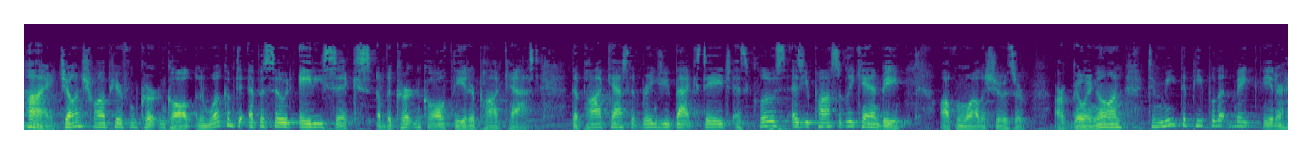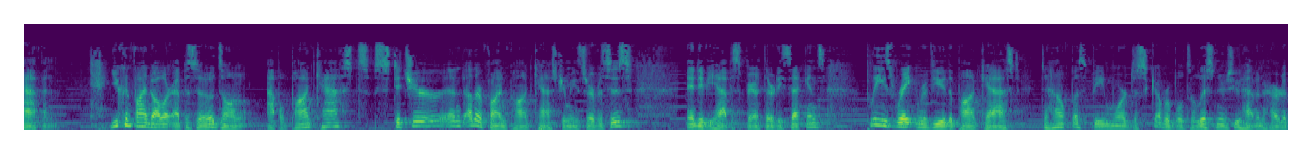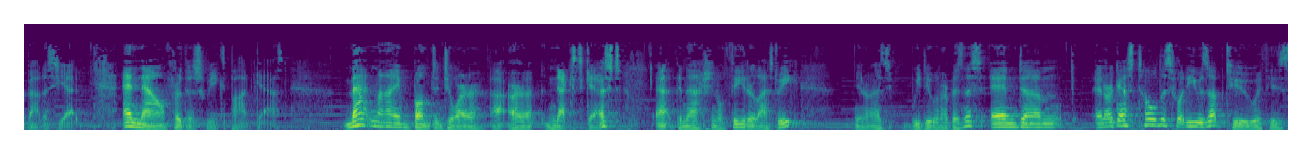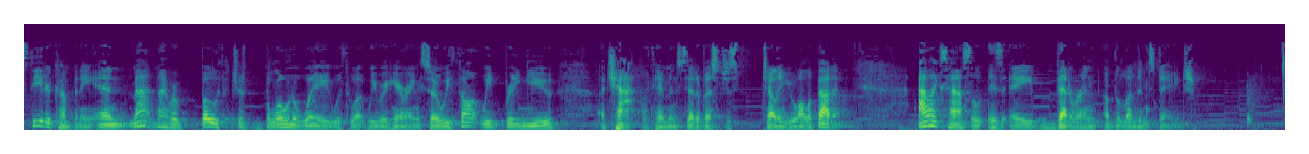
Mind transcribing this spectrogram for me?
Hi, John Schwab here from Curtain Call, and welcome to episode 86 of the Curtain Call Theater Podcast, the podcast that brings you backstage as close as you possibly can be, often while the shows are, are going on, to meet the people that make theater happen. You can find all our episodes on Apple Podcasts, Stitcher, and other fine podcast streaming services. And if you have a spare 30 seconds, please rate and review the podcast to help us be more discoverable to listeners who haven't heard about us yet. And now for this week's podcast. Matt and I bumped into our uh, our next guest at the National Theater last week, you know, as we do in our business, and um, and our guest told us what he was up to with his theater company, and Matt and I were both just blown away with what we were hearing. So we thought we'd bring you a chat with him instead of us just telling you all about it. Alex Hassell is a veteran of the London stage,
